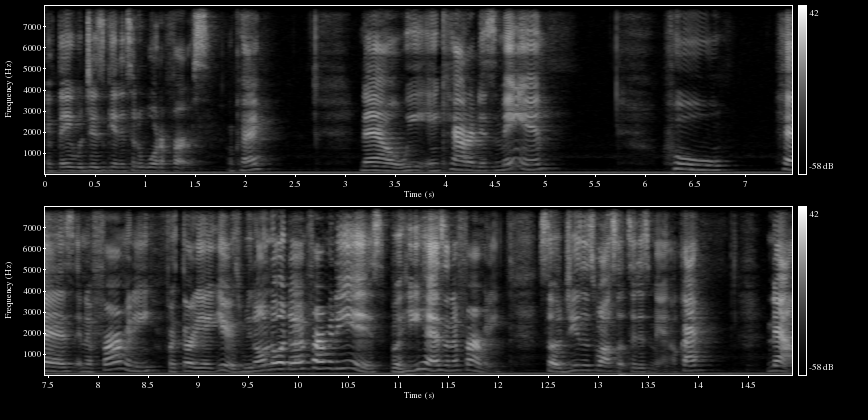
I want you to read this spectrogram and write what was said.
if they would just get into the water first okay now we encounter this man who has an infirmity for 38 years. We don't know what the infirmity is, but he has an infirmity. So Jesus walks up to this man, okay? Now,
